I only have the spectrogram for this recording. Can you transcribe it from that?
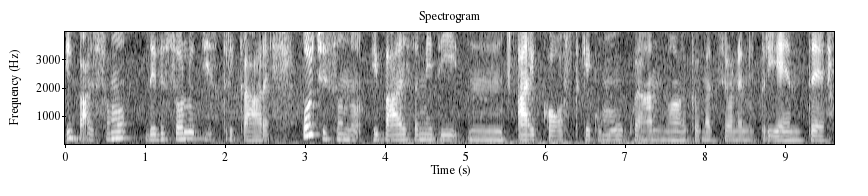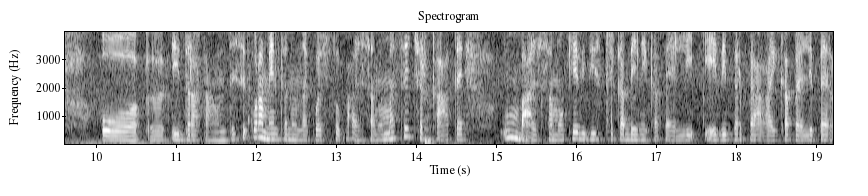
il balsamo deve solo districare. Poi ci sono i balsami di mh, mm, high cost che comunque hanno anche un'azione nutriente o eh, idratante. Sicuramente non è questo balsamo ma se cercate un balsamo che vi districa bene i capelli e vi prepara i capelli per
